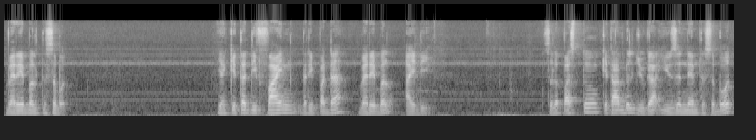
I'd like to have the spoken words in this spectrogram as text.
variable tersebut. Yang kita define daripada variable ID. Selepas tu kita ambil juga username tersebut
